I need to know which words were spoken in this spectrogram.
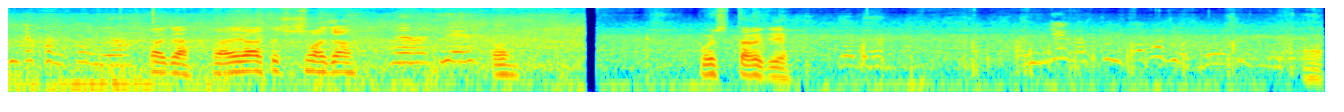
진짜 관건이야. 맞아. 많이 갈때 조심하자. 네, 뒤에 멋있다, 그지? 안개가 좀 떠가지고 더 멋있네.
